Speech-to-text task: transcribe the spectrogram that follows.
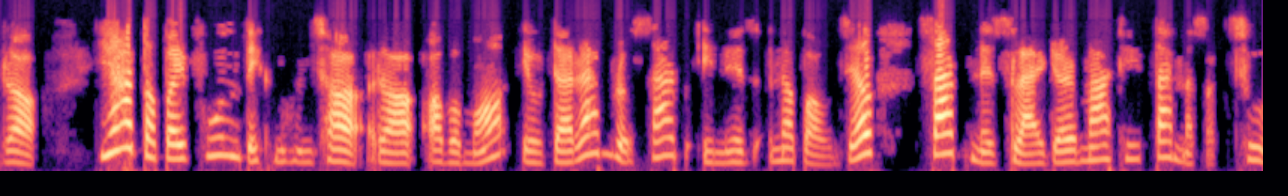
र यहाँ तपाई फूल देख्नुहुन्छ र अब म एउटा राम्रो शार्प इमेज नपाउन्जेल शार्पनेस स्लाइडर माथि तान्न सक्छु।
